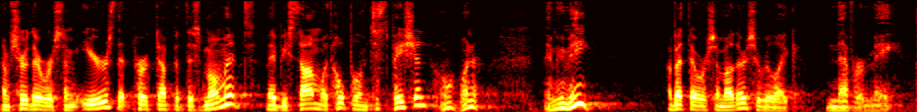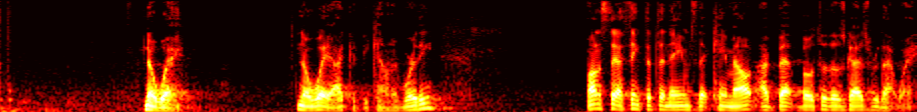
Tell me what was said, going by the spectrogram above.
I'm sure there were some ears that perked up at this moment, maybe some with hopeful anticipation. Oh, I wonder, maybe me. I bet there were some others who were like, never me. No way. No way I could be counted worthy. Honestly, I think that the names that came out, I bet both of those guys were that way.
